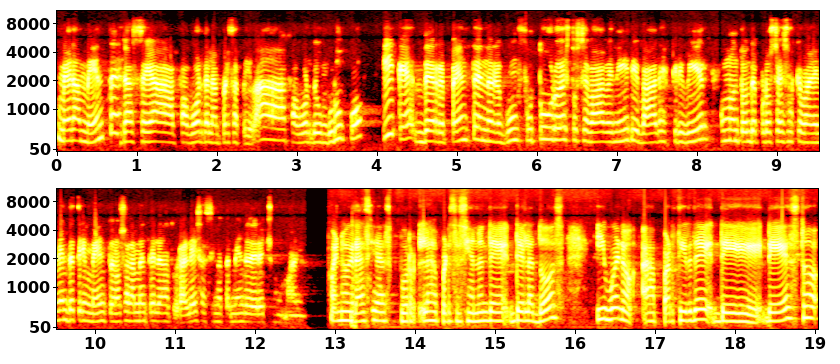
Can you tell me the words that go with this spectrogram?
meramente, ya sea a favor de la empresa privada, a favor de un grupo, y que de repente en algún futuro esto se va a venir y va a describir un montón de procesos que van a ir en detrimento no solamente de la naturaleza, sino también de derechos humanos. Bueno, gracias por las apreciaciones de, de las dos. Y bueno, a partir de, de, de esto,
